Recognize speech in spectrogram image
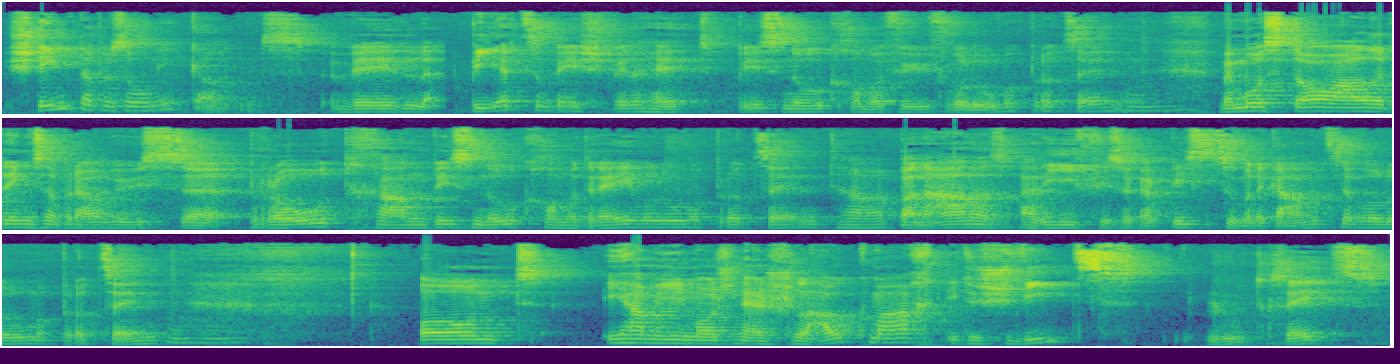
Stimmt aber so nicht ganz, weil Bier zum Beispiel hat bis 0,5 Volumenprozent. Mhm. Man muss da allerdings aber auch wissen, Brot kann bis 0,3 Volumenprozent haben, Bananen, Reife sogar bis zu einem ganzen Volumenprozent. Mhm. Und ich habe mich mal schnell schlau gemacht, in der Schweiz, laut Gesetz,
